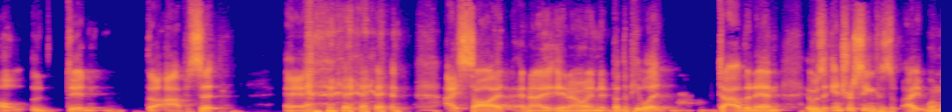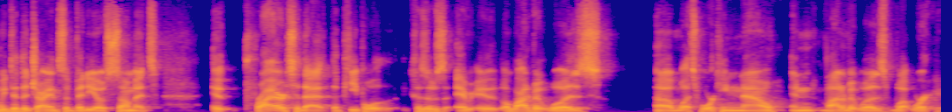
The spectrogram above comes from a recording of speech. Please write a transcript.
oh, did the opposite and I saw it and I, you know, and but the people that dialed it in, it was interesting because I when we did the Giants of Video Summit, it prior to that, the people because it was it, a lot of it was uh, what's working now, and a lot of it was what worked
